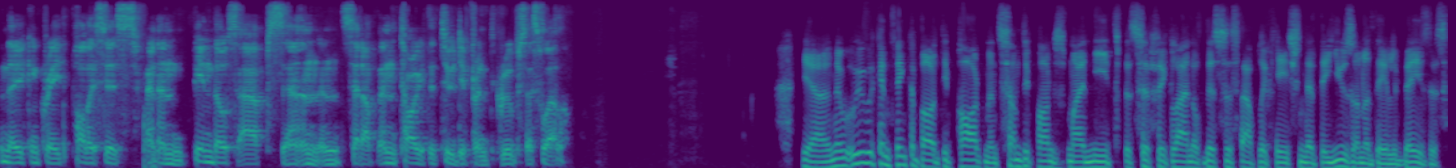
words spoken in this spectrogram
And there you can create policies and, and pin those apps and, and set up and target the two different groups as well. Yeah, and we, we can think about departments. Some departments might need specific line of business application that they use on a daily basis.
